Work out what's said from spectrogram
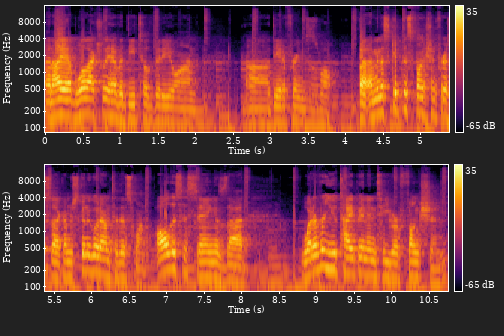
And I will actually have a detailed video on uh, data frames as well. But I'm going to skip this function for a sec. I'm just going to go down to this one. All this is saying is that whatever you type in into your function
